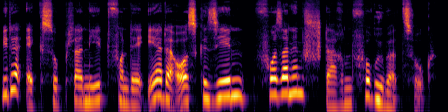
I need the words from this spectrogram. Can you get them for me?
wie der Exoplanet von der Erde aus gesehen vor seinem Stern vorüberzog.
